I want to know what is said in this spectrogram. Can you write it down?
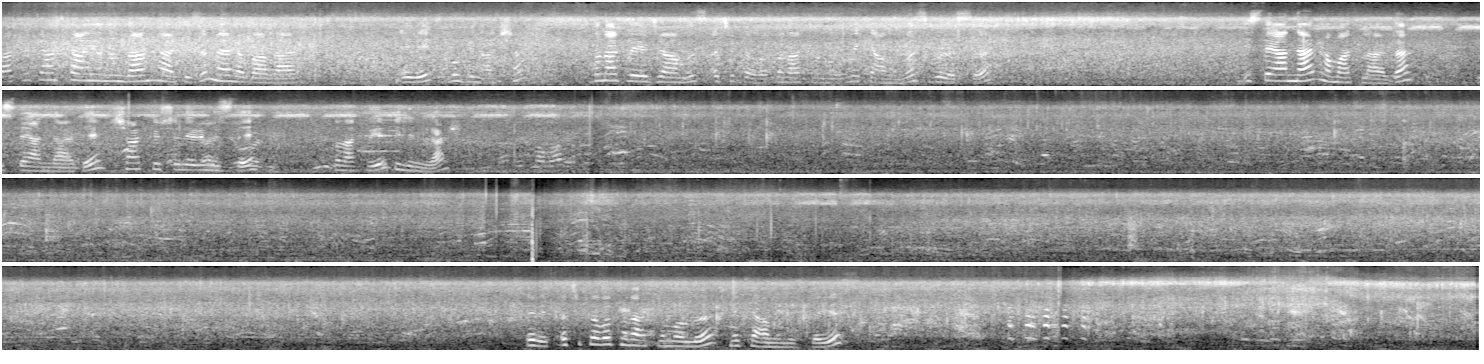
Saklıkent Kanyonu'ndan herkese merhabalar. Evet, bugün akşam konaklayacağımız açık hava konaklamalı mekanımız burası. İsteyenler hamaklarda, isteyenler de şark köşelerimizde konaklayabilirler. Evet, açık hava konaklamalı mekanımızdayız.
